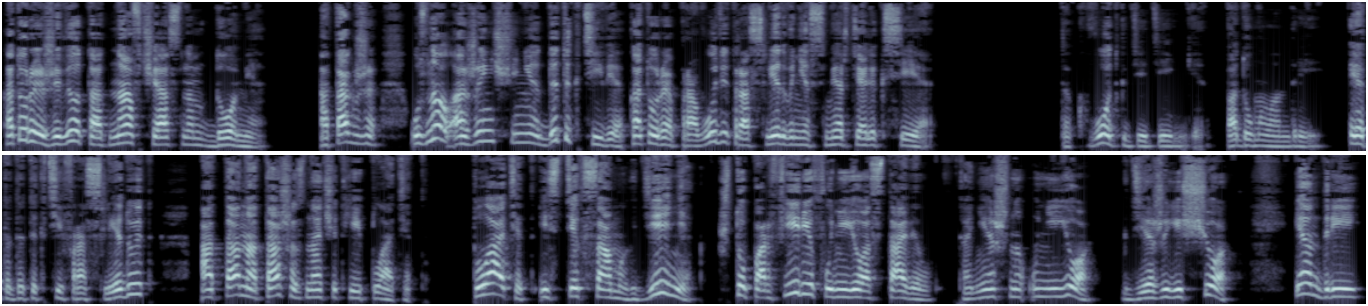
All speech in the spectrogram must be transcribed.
которая живет одна в частном доме. А также узнал о женщине-детективе, которая проводит расследование смерти Алексея. «Так вот где деньги», — подумал Андрей. «Этот детектив расследует, а та Наташа, значит, ей платит платит из тех самых денег, что Порфирьев у нее оставил. Конечно, у нее. Где же еще? И Андрей,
